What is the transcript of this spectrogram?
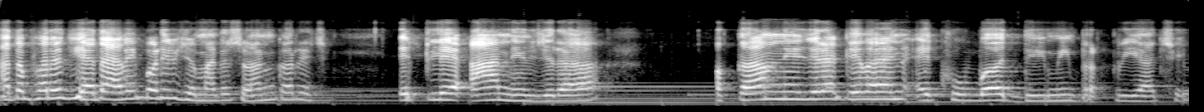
આ તો ફરજિયાત આવી પડ્યું છે, માટે સહન કરે છે. એટલે આ નિર્જરા, અકામ નિર્જરા કહેવાય ને, એ ખૂબ જ ધીમી પ્રક્રિયા છે.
